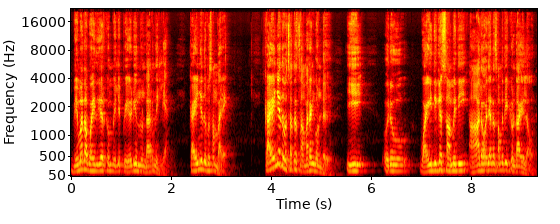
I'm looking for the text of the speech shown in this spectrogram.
വിമത വൈദികർക്കും വലിയ പേടിയൊന്നും ഉണ്ടായിരുന്നില്ല. കഴിഞ്ഞ ദിവസം വരെ. കഴിഞ്ഞ ദിവസത്തെ സമരം കൊണ്ട് ഈ ഒരു വൈദിക സമിതി ആലോചന സമിതിയൊക്കെ ഉണ്ടായല്ലോ.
